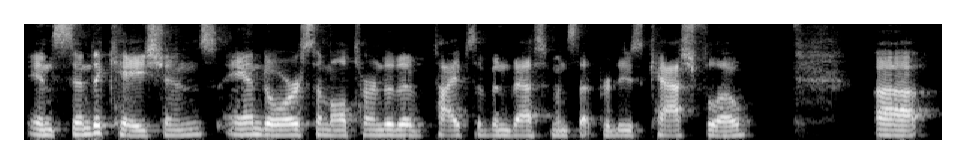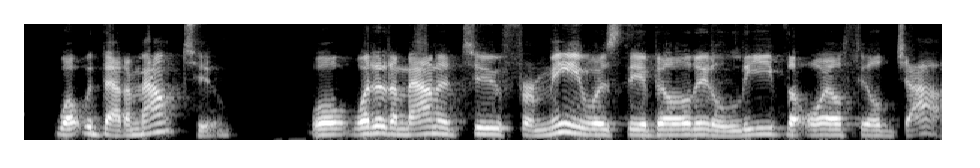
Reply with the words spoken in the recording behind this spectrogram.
in syndications and or some alternative types of investments that produce cash flow, uh, what would that amount to? Well, what it amounted to for me was the ability to leave the oil field job.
